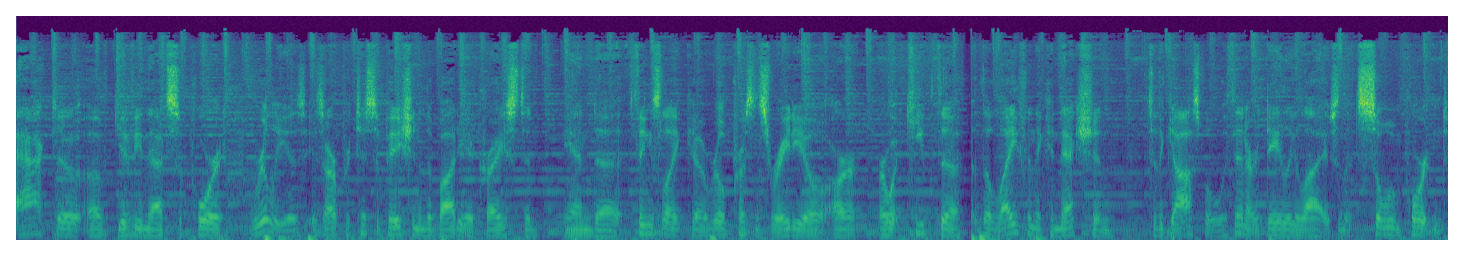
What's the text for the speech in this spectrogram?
act of, of, giving that support really is, is our participation in the body of Christ and, and uh, things like uh, Real Presence Radio are, are what keep the, the life and the connection to the gospel within our daily lives and that's so important.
